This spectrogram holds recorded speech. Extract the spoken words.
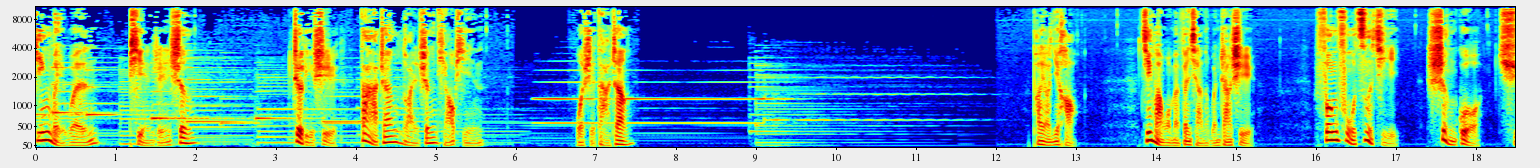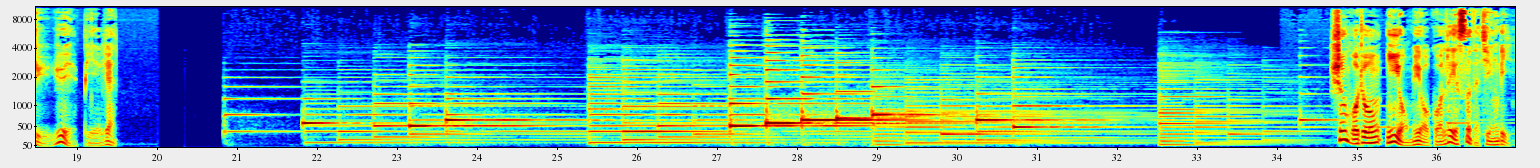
听美文，品人生。这里是大张暖声调频，我是大张。朋友你好，今晚我们分享的文章是：丰富自己胜过取悦别人。生活中，你有没有过类似的经历？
